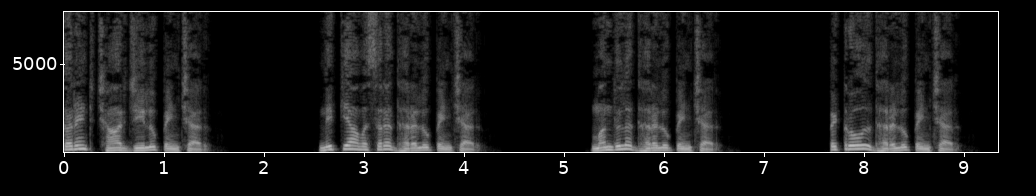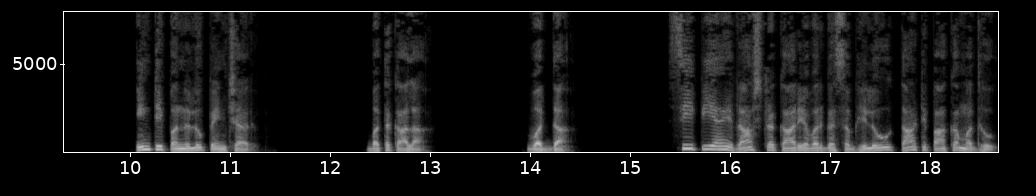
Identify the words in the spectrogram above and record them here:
కరెంట్ ఛార్జీలు పెంచారు. నిత్యావసర ధరలు పెంచారు. మందుల ధరలు పెంచారు. పెట్రోల్ ధరలు పెంచారు. ఇంటి పన్నులు పెంచారు. బతకాల? వద్దా? సిపిఐ రాష్ట్ర కార్యవర్గ సభ్యులు తాటిపాక మధు.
